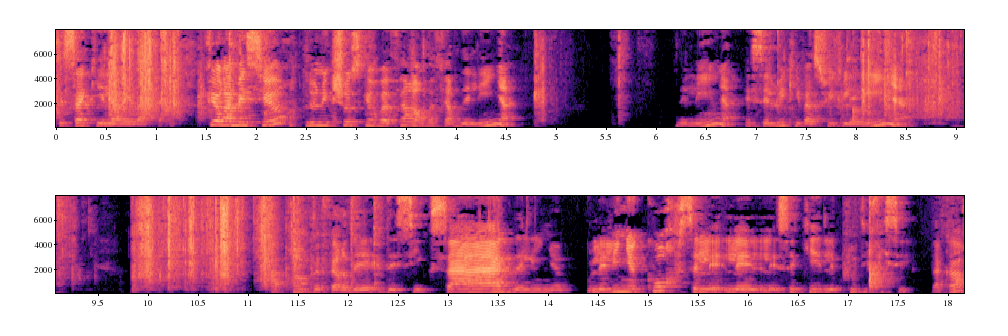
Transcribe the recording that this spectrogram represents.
C'est ça qu'il arrive à faire. Et à mesure, l'unique chose qu'on va faire, on va faire des lignes. Des lignes. Et c'est lui qui va suivre les lignes. Après, on peut faire des, des zigzags, des lignes. Les lignes courtes, c'est ce qui est le plus difficile. D'accord?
